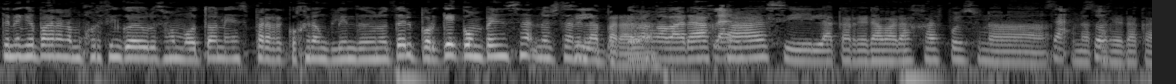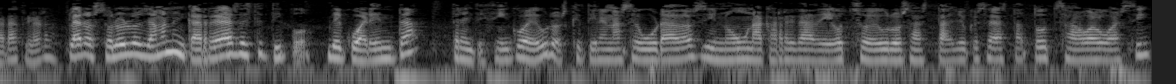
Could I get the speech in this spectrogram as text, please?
tener que pagar a lo mejor 5 euros a un botones para recoger a un cliente de un hotel? ¿Por qué compensa no estar Sí, en la parada? van a barajas y la carrera barajas pues una, O sea, una carrera cara, claro. Claro, solo los llaman en carreras de este tipo, de 40, 35 euros que tienen asegurados y no una carrera de 8 euros hasta, yo que sé, hasta Tocha o algo así.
